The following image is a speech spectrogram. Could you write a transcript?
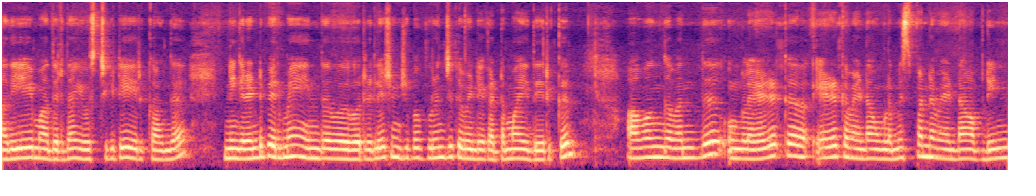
அதே மாதிரி தான் யோசிச்சுக்கிட்டே இருக்காங்க. நீங்கள் ரெண்டு பேருமே இந்த ஒரு ரிலேஷன்ஷிப்பை புரிஞ்சிக்க வேண்டிய கட்டமாக இது இருக்குது அவங்க வந்து உங்களை இழக்க இழக்க வேண்டாம் உங்களை மிஸ் பண்ண வேண்டாம் அப்படின்னு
